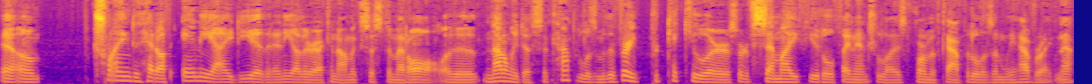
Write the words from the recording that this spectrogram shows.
Um, trying to head off any idea that any other economic system at all, uh, not only just capitalism, but the very particular sort of semi-feudal financialized form of capitalism we have right now,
